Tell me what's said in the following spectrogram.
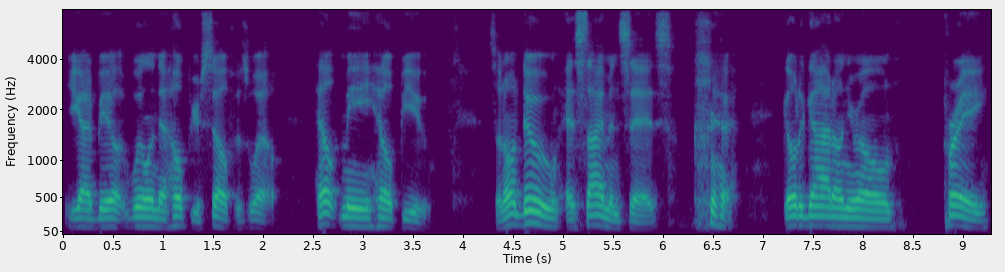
you got to be willing to help yourself as well. Help me, help you. So don't do as Simon says. Go to God on your own, pray,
